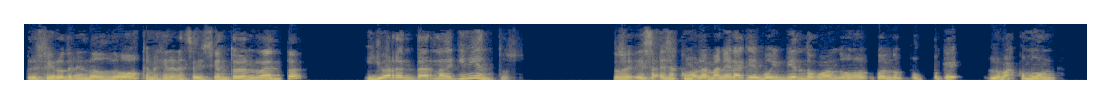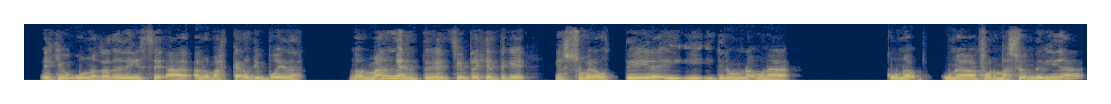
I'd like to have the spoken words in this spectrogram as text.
prefiero tener los dos que me generen 600 en renta y yo arrendarla de 500. Entonces, esa, esa, es como la manera que voy viendo cuando uno, cuando, porque lo más común es que uno trate de irse a, lo más caro que pueda. Normalmente, ¿eh? siempre hay gente que es súper austera y, tiene una, una, una, formación de vida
